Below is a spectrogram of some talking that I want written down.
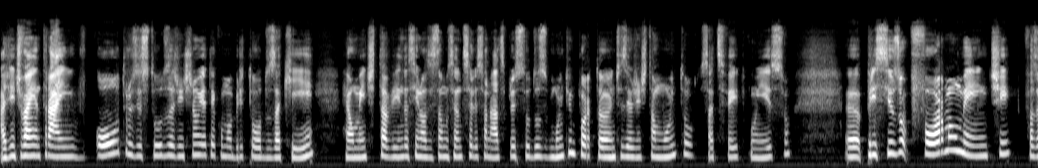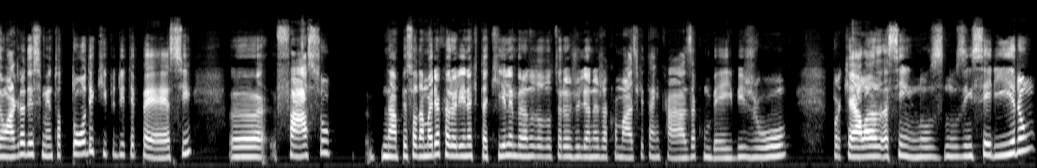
A gente vai entrar em outros estudos, a gente não ia ter como abrir todos aqui. Realmente está vindo assim, nós estamos sendo selecionados para estudos muito importantes e a gente está muito satisfeito com isso. Uh, preciso formalmente fazer um agradecimento a toda a equipe do ITPS. Uh, faço na pessoa da Maria Carolina que está aqui, lembrando da doutora Juliana Jacomazzi que está em casa com Baby Ju, porque elas, assim, nos, nos inseriram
